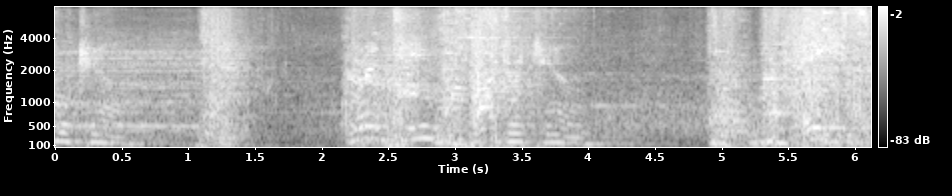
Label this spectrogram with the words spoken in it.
Triple kill. Red team quadra kill. Ace.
